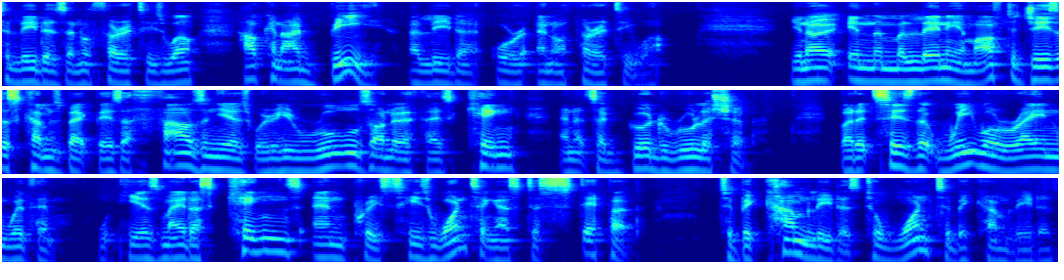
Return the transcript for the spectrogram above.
to leaders and authorities well? How can I be a leader or an authority well? You know, in the millennium, after Jesus comes back, there's a thousand years where he rules on earth as king, and it's a good rulership but it says that we will reign with him. He has made us kings and priests. He's wanting us to step up, to become leaders, to want to become leaders.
